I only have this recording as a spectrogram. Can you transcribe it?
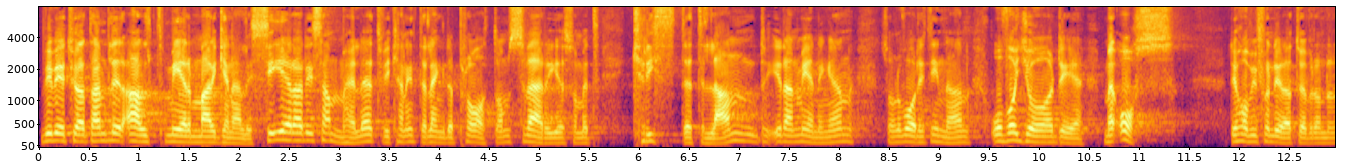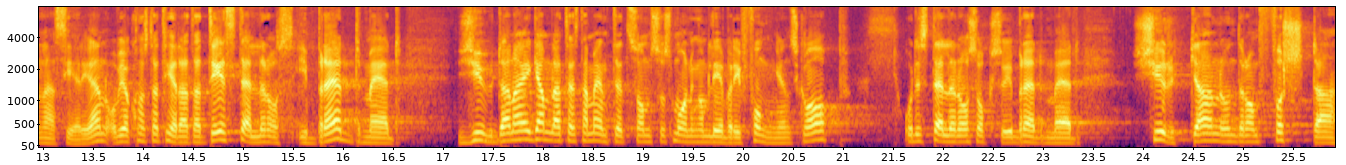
vi vet ju att den blir allt mer marginaliserad i samhället. Vi kan inte längre prata om Sverige som ett kristet land i den meningen som det varit innan. Och vad gör det med oss? Det har vi funderat över under den här serien och vi har konstaterat att det ställer oss i bredd med judarna i Gamla testamentet som så småningom lever i fångenskap och det ställer oss också i bredd med kyrkan under de första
